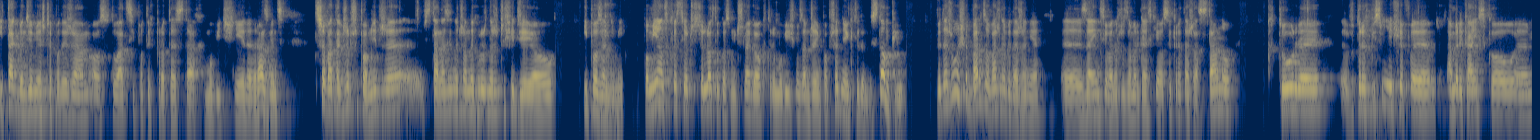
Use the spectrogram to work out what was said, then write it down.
i tak będziemy jeszcze, podejrzewam, o sytuacji po tych protestach mówić nie jeden raz, więc trzeba także przypomnieć, że w Stanach Zjednoczonych różne rzeczy się dzieją i poza nimi. Pomijając kwestię oczywiście lotu kosmicznego, o którym mówiliśmy z Andrzejem poprzednio i którym wystąpił, wydarzyło się bardzo ważne wydarzenie e, zainicjowane przez amerykańskiego sekretarza stanu, który, które wpisuje się w e, amerykańską e,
